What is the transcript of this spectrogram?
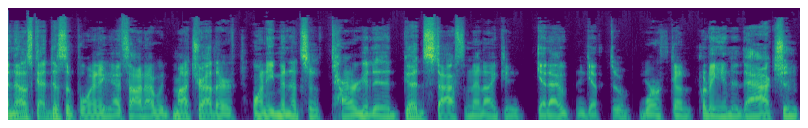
And that was kind of disappointing. I thought I would much rather have 20 minutes of targeted good stuff. And then I can get out and get to work on putting it into action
